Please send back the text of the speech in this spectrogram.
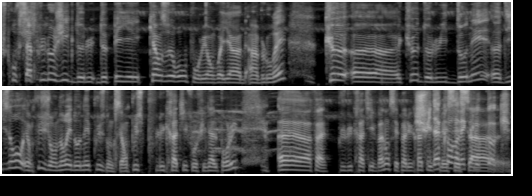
je trouve ça plus logique de, lui- de payer 15 euros pour lui envoyer un, un Blu-ray que, euh, que de lui donner euh, 10 euros. Et en plus j'en aurais donné plus donc c'est en plus plus lucratif au final pour lui. Euh, enfin plus lucratif. Bah non c'est pas lucratif suis mais d'accord c'est avec ça le coq.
